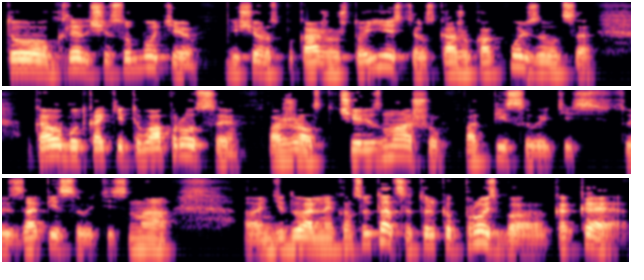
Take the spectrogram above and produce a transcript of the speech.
то к следующей субботе еще раз покажу, что есть, расскажу, как пользоваться. У кого будут какие-то вопросы, пожалуйста, через Машу подписывайтесь, то есть записывайтесь на э, индивидуальные консультации. Только просьба какая?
